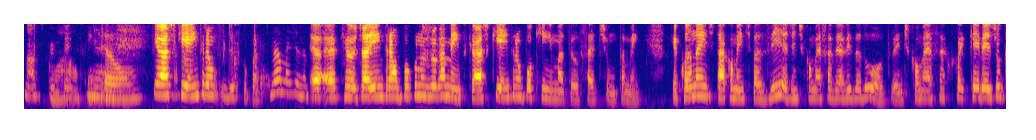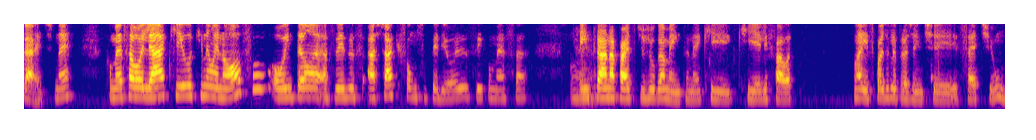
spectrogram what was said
Nossa, perfeito. Uau. Então. Eu acho que entra. Desculpa. Não, imagina. É, é, que eu já ia entrar um pouco no julgamento, que eu acho que entra um pouquinho em Mateus 7,1 também. Porque quando a gente está com a mente vazia, a gente começa a ver a vida do outro. A gente começa a querer julgar, né? Começa a olhar aquilo que não é nosso, ou então, às vezes, achar que somos superiores e começa a é. entrar na parte de julgamento, né? Que, que ele fala. Laís, pode ler pra gente 7,1?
